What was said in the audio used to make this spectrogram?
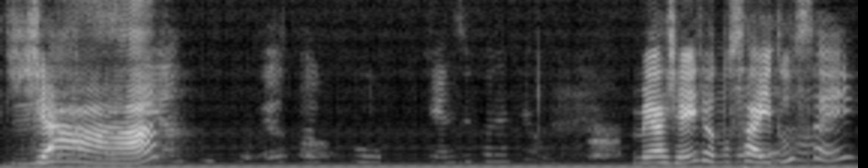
Já? Eu tô com 541. Minha gente, eu não saí do 100.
